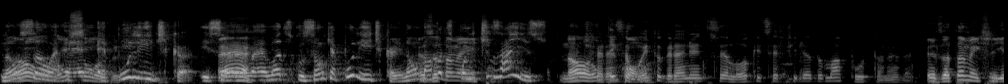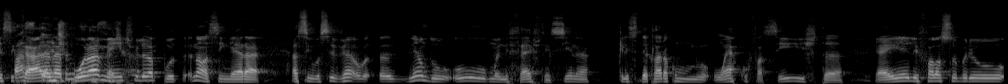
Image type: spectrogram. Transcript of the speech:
Não, não são, não é, são é, política. Isso é. é. uma discussão que é política e não Exatamente. dá pra despolitizar isso. Não, não tem como. é muito grande entre ser louco e ser filha de uma puta, né, velho? Exatamente. E esse Bastante cara era puramente filho da puta. Não, assim, era. Assim, você vê. Lendo o manifesto em si, né? Que ele se declara como um ecofascista. E aí ele fala sobre o.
